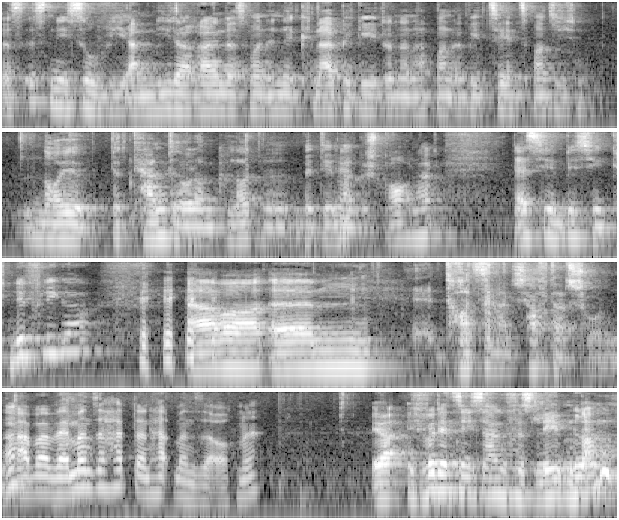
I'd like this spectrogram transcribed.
Das ist nicht so wie am Niederrhein, dass man in eine Kneipe geht und dann hat man irgendwie 10, 20 neue Bekannte oder Leute, mit denen man gesprochen hat. Das ist hier ein bisschen kniffliger, aber ähm, trotzdem, man schafft das schon. Ne? Aber wenn man sie hat, dann hat man sie auch, ne? Ja, ich würde jetzt nicht sagen fürs Leben lang,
